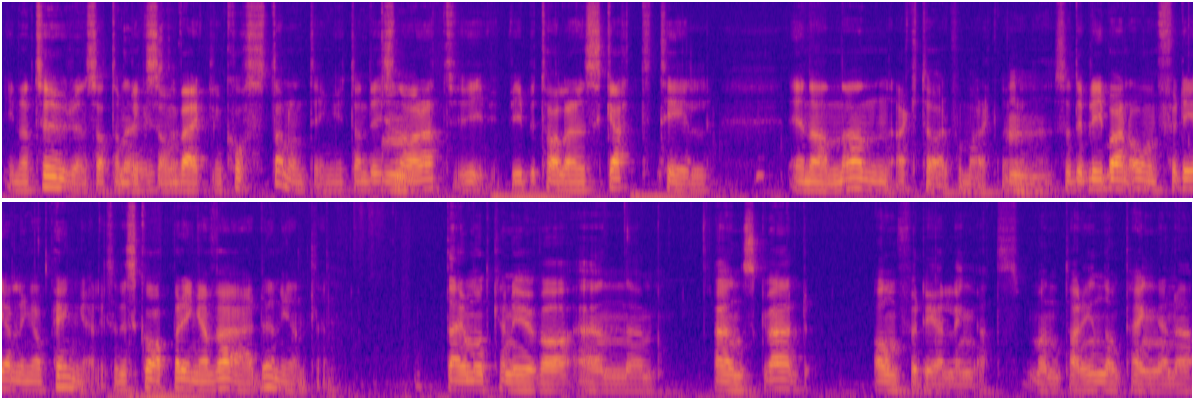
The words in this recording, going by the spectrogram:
i naturen så att de Nej, liksom verkligen kostar någonting. Utan det är Mm. snarare att vi, vi betalar en skatt till en annan aktör på marknaden. Mm. Så det blir bara en omfördelning av pengar. Liksom. Det skapar inga värden egentligen. Däremot kan det ju vara en eh, önskvärd omfördelning att man tar in de pengarna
